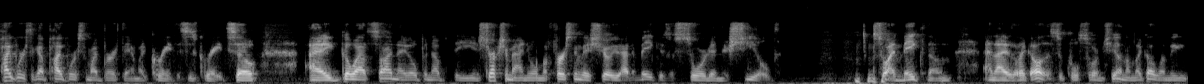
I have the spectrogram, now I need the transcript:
Pipeworks. I got Pipeworks for my birthday. I'm like, great, this is great. So I go outside and I open up the instruction manual, and the first thing they show you how to make is a sword and a shield so I make them, and I was like, oh, this is a cool sword and shield. And I'm like, oh, let me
